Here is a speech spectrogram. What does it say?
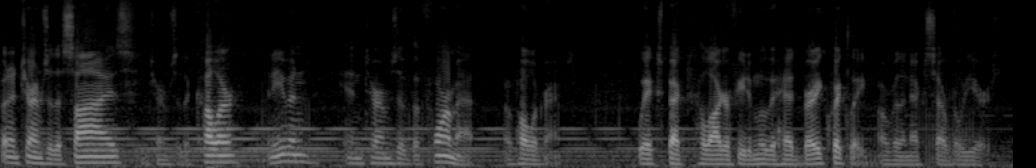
but in terms of the size, in terms of the color, and even in terms of the format of holograms we expect holography to move ahead very quickly over the next several years.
